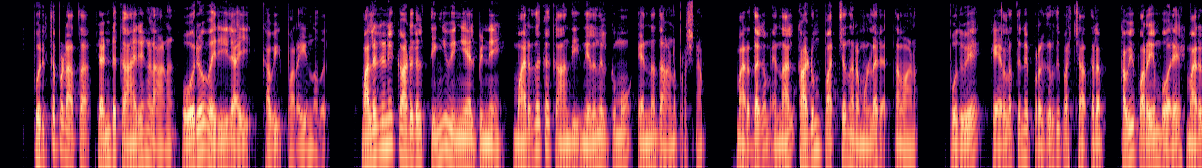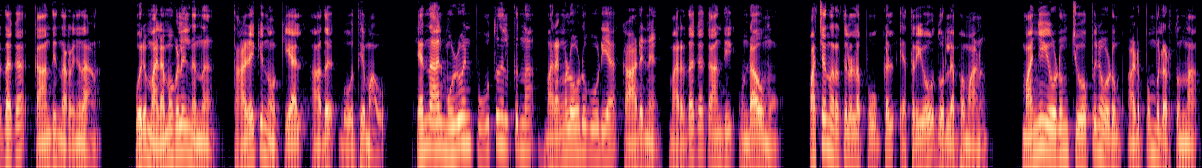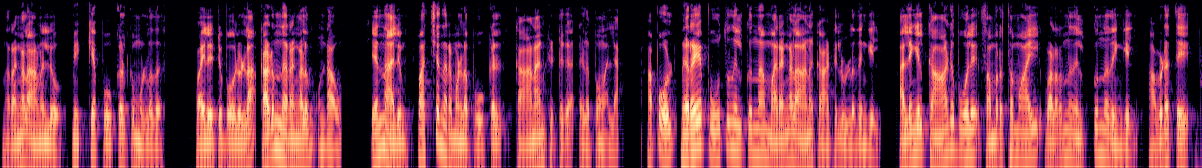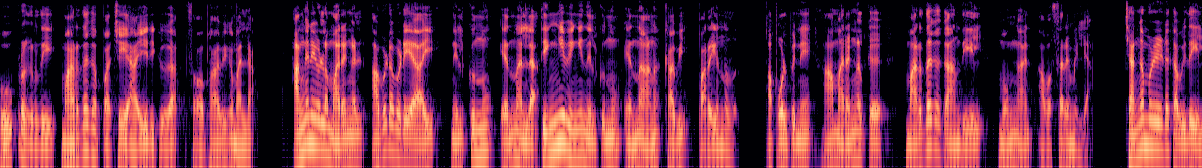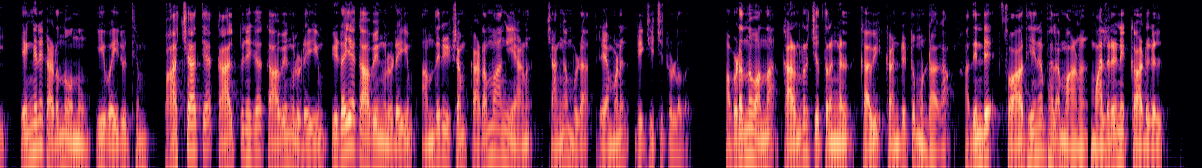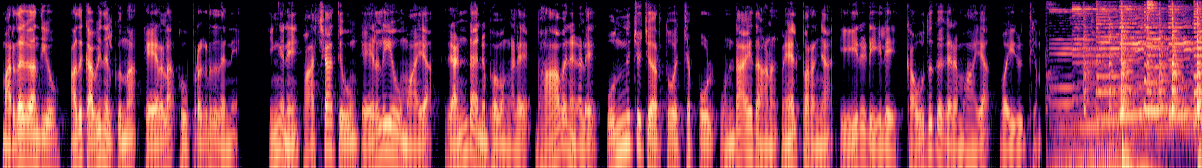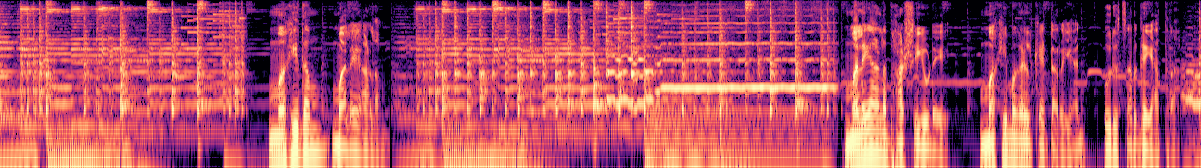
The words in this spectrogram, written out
പൊരുത്തപ്പെടാത്ത രണ്ട് കാര്യങ്ങളാണ് ഓരോ വരിയിലായി കവി പറയുന്നത്. മലരണിക്കാടുകൾ തിങ്ങിവിങ്ങിയാൽ പിന്നെ മരതക കാന്തി നിലനിൽക്കുമോ എന്നതാണ് പ്രശ്നം. മരതകം എന്നാൽ കടും പച്ച നിറമുള്ള രത്നമാണ്. പൊതുവെ കേരളത്തിന്റെ പ്രകൃതി പശ്ചാത്തലം കവി പറയും പോലെ മരതക കാന്തി നിറഞ്ഞതാണ്. ഒരു മലമുകളിൽ നിന്ന് താഴേക്ക് നോക്കിയാൽ അത് ബോധ്യമാവും. എന്നാൽ മുഴുവൻ പൂത്തു നിൽക്കുന്ന മരങ്ങളോടുകൂടിയ കാടിന് മരതക കാന്തി ഉണ്ടാവുമോ? പച്ച നിറത്തിലുള്ള പൂക്കൾ എത്രയോ ദുർലഭമാണ്. മഞ്ഞയോടും ചുവപ്പിനോടും അടുപ്പം പുലർത്തുന്ന നിറങ്ങളാണല്ലോ മിക്ക പൂക്കൾക്കുമുള്ളത്. വയലറ്റ് പോലുള്ള കടും നിറങ്ങളും ഉണ്ടാവും. എന്നാലും പച്ച നിറമുള്ള പൂക്കൾ കാണാൻ കിട്ടുക എളുപ്പമല്ല. അപ്പോൾ നിറയെ പൂത്തു നിൽക്കുന്ന മരങ്ങളാണ് കാട്ടിലുള്ളതെങ്കിൽ അല്ലെങ്കിൽ കാട് പോലെ സമൃദ്ധമായി വളർന്നു നിൽക്കുന്നതെങ്കിൽ അവിടത്തെ ഭൂപ്രകൃതി മരതക പച്ചയായിരിക്കുക സ്വാഭാവികമല്ല. അങ്ങനെയുള്ള മരങ്ങൾ അവിടെവിടെയായി നിൽക്കുന്നു എന്നല്ല തിങ്ങി വിങ്ങി നിൽക്കുന്നു എന്നാണ് കവി പറയുന്നത്. അപ്പോൾ പിന്നെ ആ മരങ്ങൾക്ക് മരതക കാന്തിയിൽ മുങ്ങാൻ അവസരമില്ല. ചങ്ങമ്പുഴയുടെ കവിതയിൽ എങ്ങനെ കടന്നു വന്നു ഈ വൈരുദ്ധ്യം? പാശ്ചാത്യ കാൽപ്പനിക കാവ്യങ്ങളുടെയും ഇടയ കാവ്യങ്ങളുടെയും അന്തരീക്ഷം കടം വാങ്ങിയാണ് ചങ്ങമ്പുഴ രമണൻ രചിച്ചിട്ടുള്ളത്. അവിടുന്ന് വന്ന കളർ ചിത്രങ്ങൾ കവി കണ്ടിട്ടുമുണ്ടാകാം. അതിന്റെ സ്വാധീന ഫലമാണ് മലരണിക്കാടുകൾ. മരതകാന്തിയോ അത് കവി നിൽക്കുന്ന കേരള ഭൂപ്രകൃതി തന്നെ. ഇങ്ങനെ പാശ്ചാത്യവും കേരളീയവുമായ രണ്ട് അനുഭവങ്ങളെ ഭാവനകളെ ഒന്നിച്ചു ചേർത്തു വച്ചപ്പോൾ ഉണ്ടായതാണ് മേൽപ്പറഞ്ഞ ഈരടിയിലെ കൗതുകകരമായ വൈരുദ്ധ്യം. മഹിതം മലയാളം. മലയാള ഭാഷയുടെ മഹിമകൾ കേട്ടറിയാൻ ഒരു സർഗയാത്ര.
